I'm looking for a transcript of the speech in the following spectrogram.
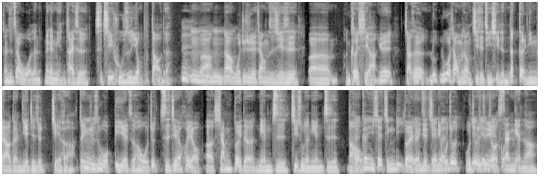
但是在我的那个年代是是几乎是用不到的。嗯嗯，对吧？嗯，那我就觉得这样子其实呃很可惜啊，因为。假设如如果像我们这种技职体系的，那更应该要跟业界就结合啊。对，就是我毕业之后，我就直接会有呃相对的年资，技术的年资，然后跟一些经历，对，跟一些经历，我就我就已经有三年了啊。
